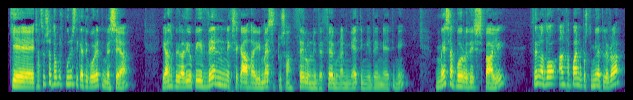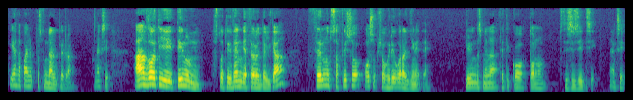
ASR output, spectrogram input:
Και σε αυτούς τους ανθρώπους που είναι στην κατηγορία τη μεσαία, οι άνθρωποι δηλαδή οι οποίοι δεν είναι ξεκάθαροι μέσα τους αν θέλουν ή δεν θέλουν, αν είναι έτοιμοι ή δεν είναι έτοιμοι, μέσα από ερωτήσεις πάλι θέλω να δω αν θα πάνε προς τη μία πλευρά ή αν θα πάνε προς την άλλη πλευρά. Εντάξει. Αν δω ότι τίνουν στο ότι δεν ενδιαφέρονται τελικά, θέλω να τους αφήσω όσο πιο γρήγορα γίνεται. Κλείνοντας με ένα θετικό τόνο στη συζήτηση. Εντάξει.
